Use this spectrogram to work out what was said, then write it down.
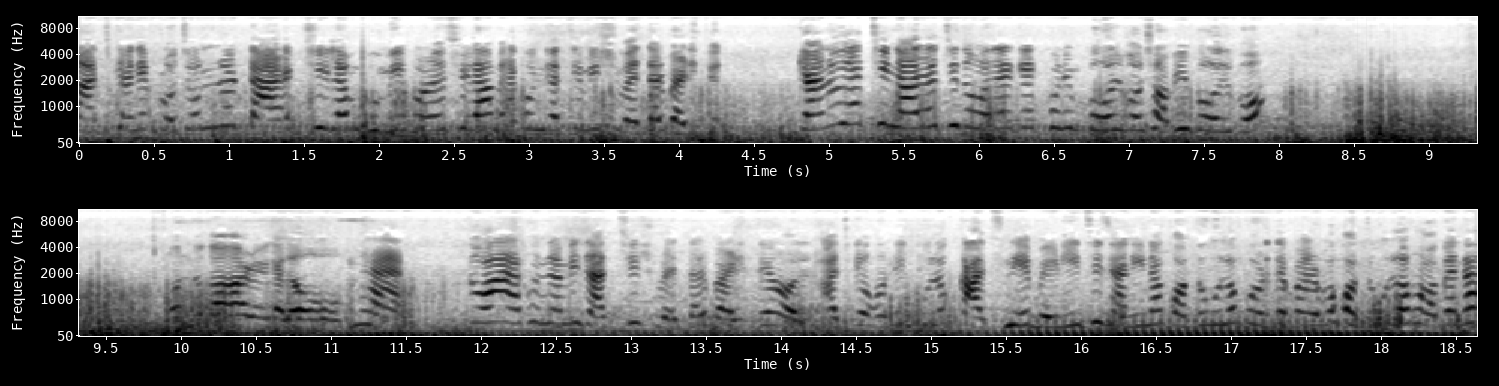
মাঝখানে প্রচণ্ড টায়ার্ড ছিলাম, ঘুমিয়ে পড়েছিলাম। এখন যাচ্ছি আমি শ্বেতার বাড়িতে। কেন যাচ্ছি, না যাচ্ছি তোমাদেরকে এক্ষুনি বলব, সবই বলব। অন্ধকার হয়ে গেল। হ্যাঁ তো এখন আমি যাচ্ছি শ্বেতার বাড়িতে। আজকে অনেকগুলো কাজ নিয়ে বেরিয়েছি। জানি না কতগুলো করতে পারব, কতগুলো হবে না।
